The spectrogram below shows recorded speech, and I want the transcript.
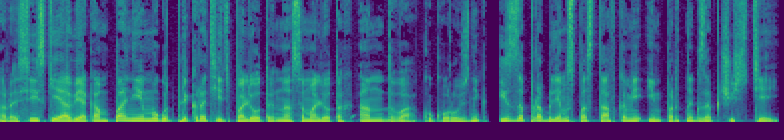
Российские авиакомпании могут прекратить полеты на самолетах Ан-2 «Кукурузник» из-за проблем с поставками импортных запчастей.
